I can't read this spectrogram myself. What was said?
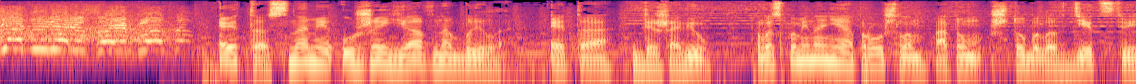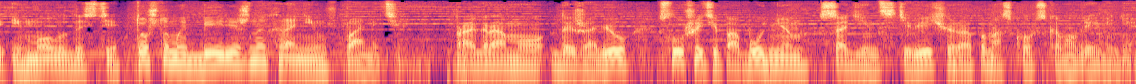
Я не верю своим глазам! Это с нами уже явно было. Это дежавю. Воспоминания о прошлом, о том, что было в детстве и молодости, то, что мы бережно храним в памяти – Программу «Дежавю» слушайте по будням с 11 вечера по московскому времени.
